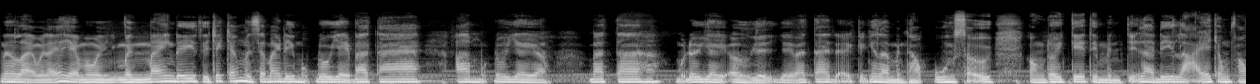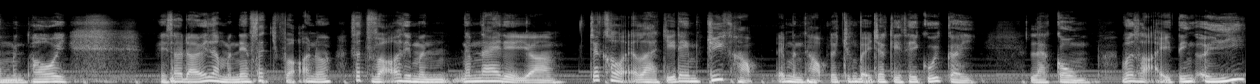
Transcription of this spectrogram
Nên là mình lấy giày mà mình mình mang đi thì chắc chắn mình sẽ mang đi một đôi giày bata. À, một đôi giày ờ, bata hả? Một đôi giày ừ giày, giày bata để kiểu như là mình học quân sự. Còn đôi kia thì mình chỉ là đi lại ở trong phòng mình thôi. Thì sau đấy là mình đem sách vở nữa. Sách vở thì mình năm nay thì uh, chắc có lẽ là chỉ đem triết học để mình học để chuẩn bị cho kỳ thi cuối kỳ là cùng với lại tiếng ý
